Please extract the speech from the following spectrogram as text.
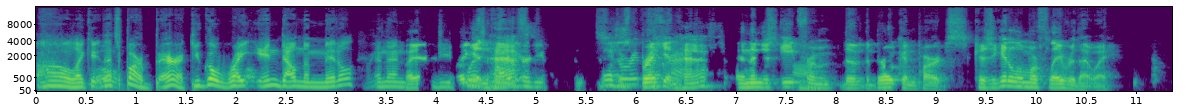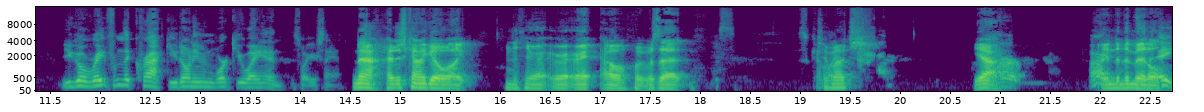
Oh, like it, that's barbaric. You go right Whoa. in down the middle, and then Oh, yeah. do you Break it in half. or do you? You go just right break it in the half and then just eat Oh. from the, the broken parts because you get a little more flavor that way. You go right from the crack. You don't even work your way in. Is what you're saying. Nah, I just kind of go like, right, right, right. Oh, what was that? Too like, much? Yeah, "Arr." All right. into the middle. Hey,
